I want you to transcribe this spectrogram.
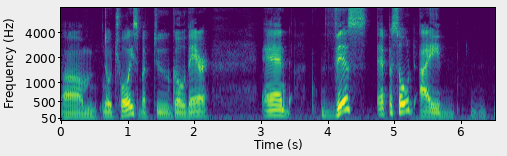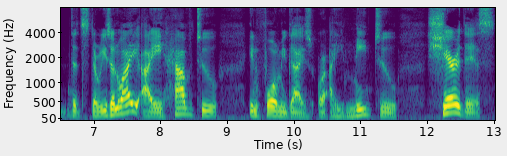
um no choice but to go there. And this episode i that's the reason why i have to inform you guys or i need to share this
